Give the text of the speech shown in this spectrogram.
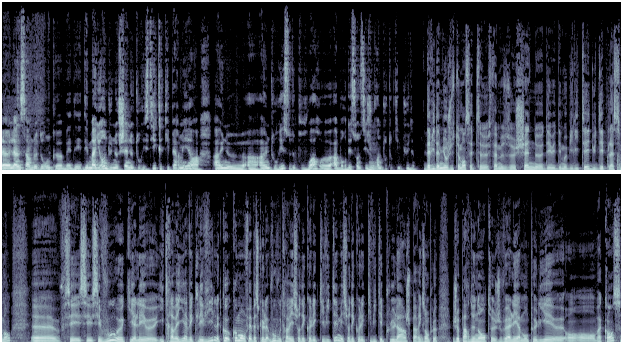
euh, l'ensemble donc euh, ben, des, des, maillons d'une chaîne touristique qui permet à, à une à, un touriste de pouvoir aborder son séjour mmh. en toute quiétude. David Amiot, justement, cette fameuse chaîne des, des mobilités, du déplacement, c'est vous qui allez y travailler avec les villes? comment on fait? Parce que là, vous, vous travaillez sur des collectivités, mais sur des collectivités plus larges. Par exemple, je pars de Nantes, je veux aller à Montpellier en, en, vacances.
